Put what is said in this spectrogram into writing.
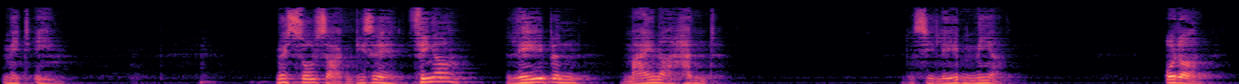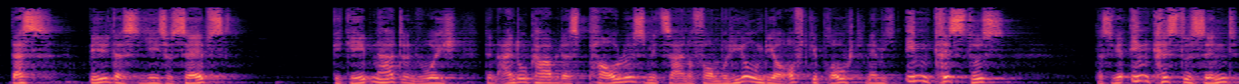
mit ihm. Ich möchte so sagen, diese Finger leben meiner Hand. Sie leben mir. Oder das Bild, das Jesus selbst gegeben hat und wo ich den Eindruck habe, dass Paulus mit seiner Formulierung, die er oft gebraucht, nämlich in Christus, dass wir in Christus sind,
